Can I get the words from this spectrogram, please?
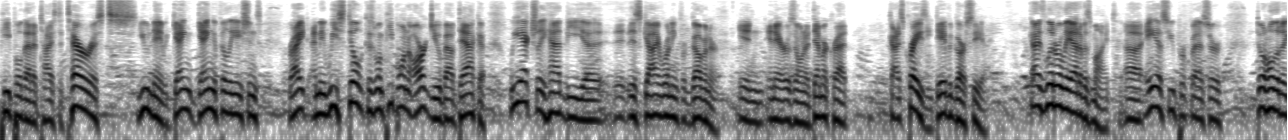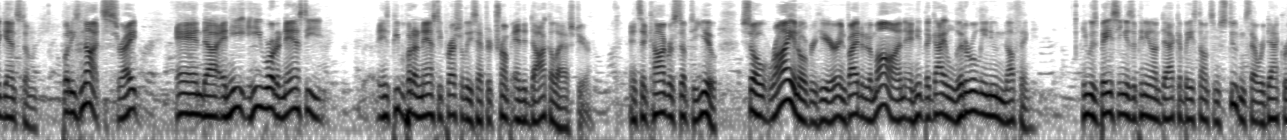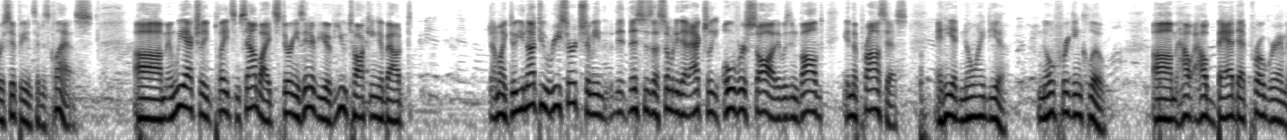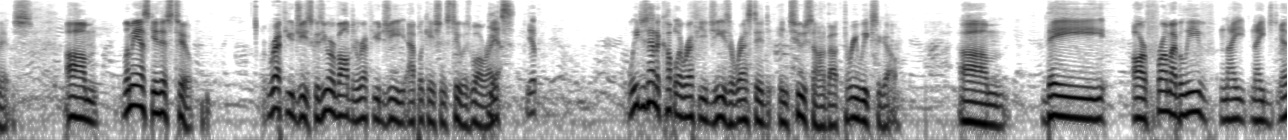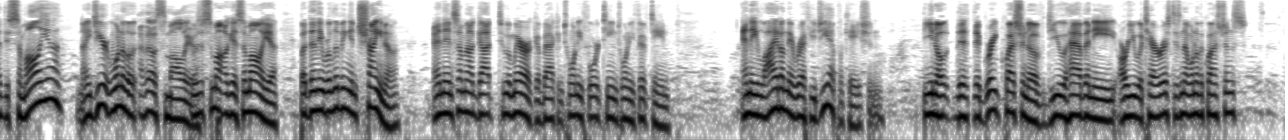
people that have ties to terrorists, you name it, gang gang affiliations, right? I mean, we still because when people want to argue about DACA, we actually had the uh, this guy running for governor in in Arizona, Democrat, guy's crazy, David Garcia, guy's literally out of his mind, uh, ASU professor. Don't hold it against him, but he's nuts, right? And uh, and he he wrote a nasty his people put out a nasty press release after Trump ended DACA last year and said, Congress, it's up to you. So Ryan over here invited him on, and he, the guy literally knew nothing. He was basing his opinion on DACA based on some students that were DACA recipients in his class. Um, and we actually played some sound bites during his interview of you talking about. I'm like, do you not do research? I mean, th- this is a, somebody that actually oversaw, that was involved in the process, and he had no idea, no freaking clue um, how, how bad that program is. Um, let me ask you this, too. Refugees, because you were involved in refugee applications too, as well, right? Yes. Yep. We just had a couple of refugees arrested in Tucson about three weeks ago. Um, they are from, I believe, Ni- Ni- the Somalia, Nigeria, one of the. I thought it was Somalia. It was a Somal- okay, Somalia, but then they were living in China, and then somehow got to America back in 2014, 2015, and they lied on their refugee application. You know, the the great question of, do you have any? Are you a terrorist? Isn't that one of the questions?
